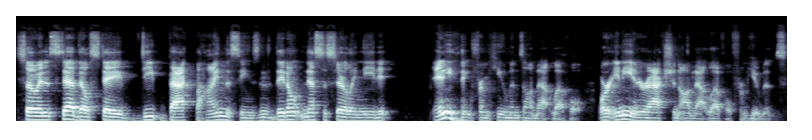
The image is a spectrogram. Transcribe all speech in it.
So instead they'll stay deep back behind the scenes and they don't necessarily need it, anything from humans on that level or any interaction on that level from humans.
